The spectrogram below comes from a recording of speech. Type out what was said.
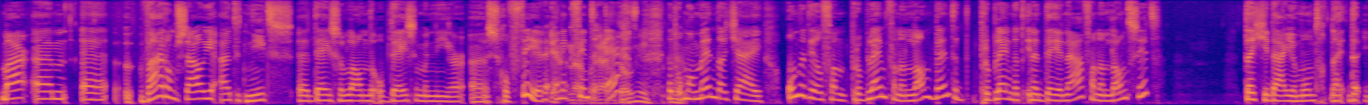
Maar ehm, eh, waarom zou je uit het niets eh, deze landen op deze manier eh, schofferen? en ik dat vind ik echt dat op het moment dat jij onderdeel van het probleem van een land bent, het probleem dat in het DNA van een land zit, dat je daar je mond. dat- dat-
